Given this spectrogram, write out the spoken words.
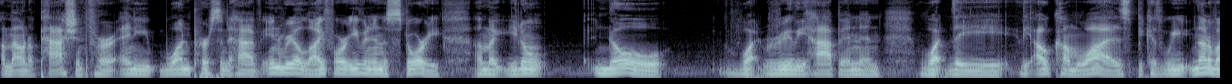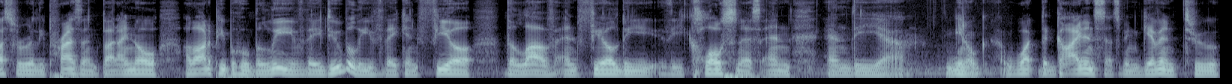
amount of passion for any one person to have in real life or even in a story. I'm um, like you don't know what really happened and what the the outcome was because we none of us were really present but I know a lot of people who believe they do believe they can feel the love and feel the the closeness and and the uh, you know what the guidance that's been given through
